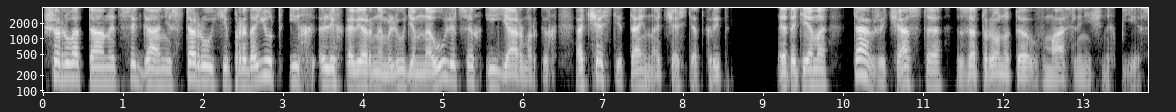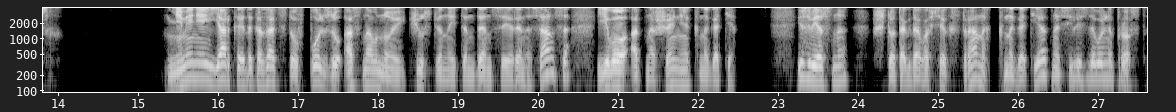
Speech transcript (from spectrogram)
Шарлатаны, цыгане, старухи продают их легковерным людям на улицах и ярмарках, отчасти тайно, отчасти открыто. Эта тема также часто затронута в масленичных пьесах. Не менее яркое доказательство в пользу основной чувственной тенденции Ренессанса — его отношение к ноготе. Известно, что тогда во всех странах к ноготе относились довольно просто.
